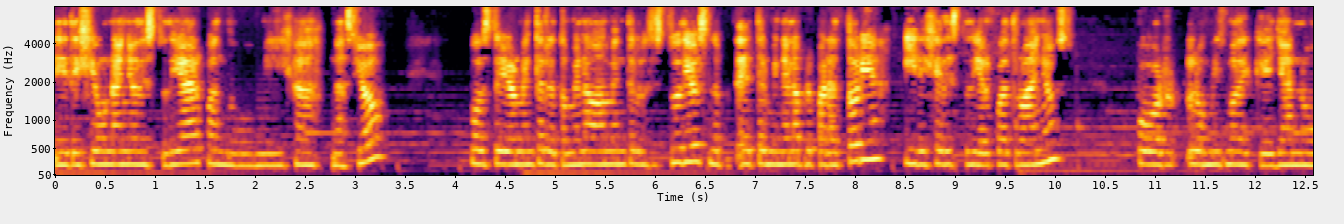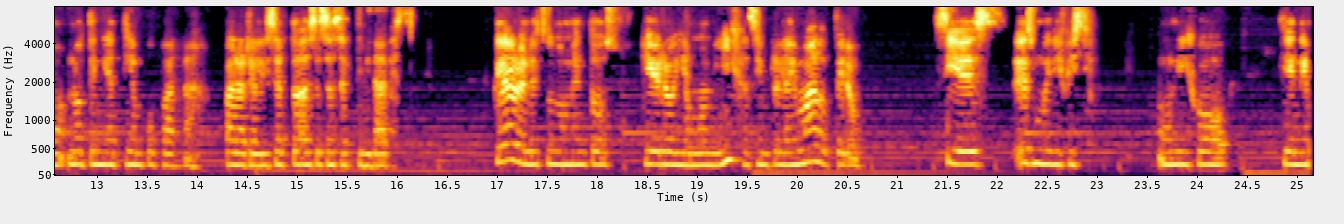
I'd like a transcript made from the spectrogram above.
Eh, dejé un año de estudiar cuando mi hija nació. Posteriormente retomé nuevamente los estudios, eh, terminé la preparatoria y dejé de estudiar cuatro años por lo mismo de que ya no, no tenía tiempo para, para realizar todas esas actividades. Claro, en estos momentos quiero y amo a mi hija, siempre la he amado, pero sí es, es muy difícil. Un hijo tiene,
